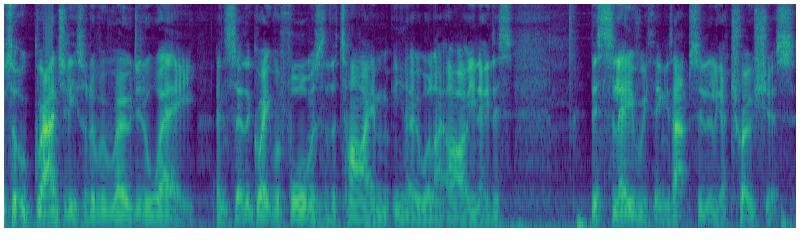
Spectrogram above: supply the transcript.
sort of gradually sort of eroded away, and so the great reformers of the time, you know, were like, oh, you know, this this slavery thing is absolutely atrocious.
